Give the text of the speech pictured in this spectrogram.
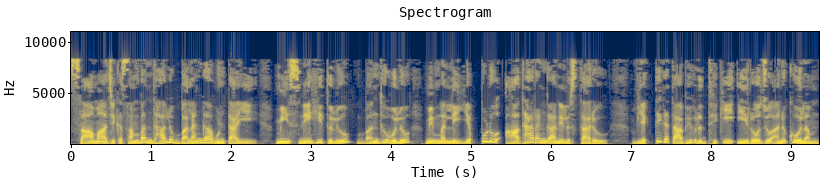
సామాజిక సంబంధాలు బలంగా ఉంటాయి. మీ స్నేహితులు బంధువులు మిమ్మల్ని ఎప్పుడూ ఆధారంగా నిలుస్తారు. వ్యక్తిగత అభివృద్ధికి ఈ రోజు అనుకూలం.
